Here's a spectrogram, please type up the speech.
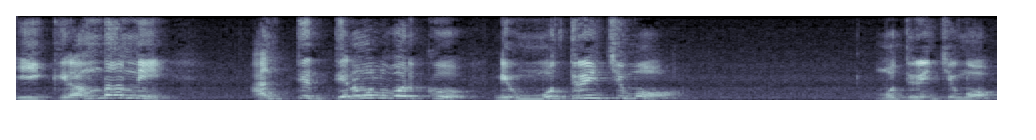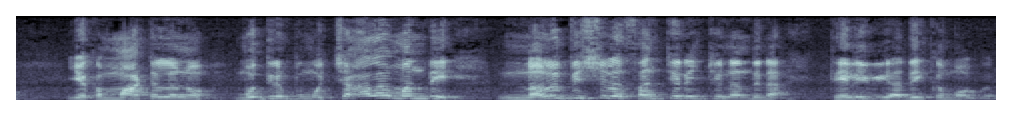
ఈ గ్రంథాన్ని అంత్య దినముల వరకు నీవు ముద్రించుమో. ముద్రించుమో. ఈ యొక్క మాటలను ముద్రింపు చాలామంది నలు నలుదిశలో సంచరించినందున తెలివి అధికమగు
